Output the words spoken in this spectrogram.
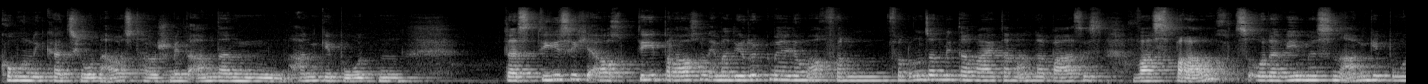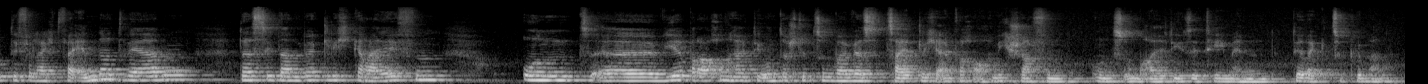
Kommunikation, Austausch mit anderen Angeboten dass die sich auch, die brauchen immer die Rückmeldung auch von, von unseren Mitarbeitern an der Basis, was braucht es oder wie müssen Angebote vielleicht verändert werden, dass sie dann wirklich greifen. Und äh, wir brauchen halt die Unterstützung, weil wir es zeitlich einfach auch nicht schaffen, uns um all diese Themen direkt zu kümmern.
